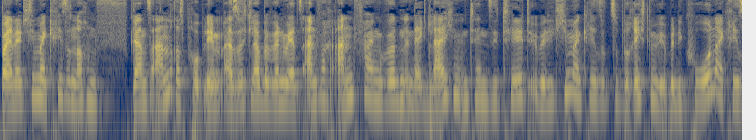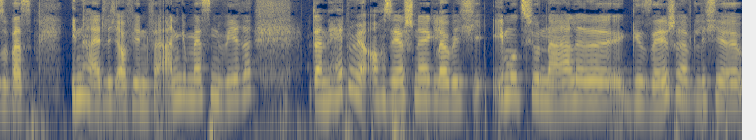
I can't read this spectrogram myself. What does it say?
bei der Klimakrise noch ein ganz anderes Problem. Also ich glaube, wenn wir jetzt einfach anfangen würden, in der gleichen Intensität über die Klimakrise zu berichten wie über die Corona-Krise, was inhaltlich auf jeden Fall angemessen wäre, dann hätten wir auch sehr schnell, glaube ich, emotionale, gesellschaftliche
